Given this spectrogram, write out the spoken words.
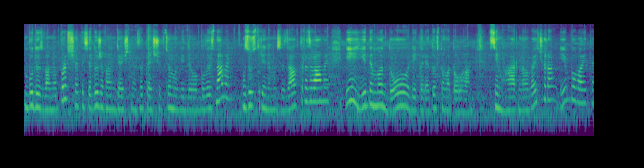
Буду з вами прощатися. Дуже вам вдячна за те, що в цьому відео були з нами. Зустрінемося завтра з вами і їдемо до лікаря, до стоматолога. Всім гарного вечора і бувайте!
